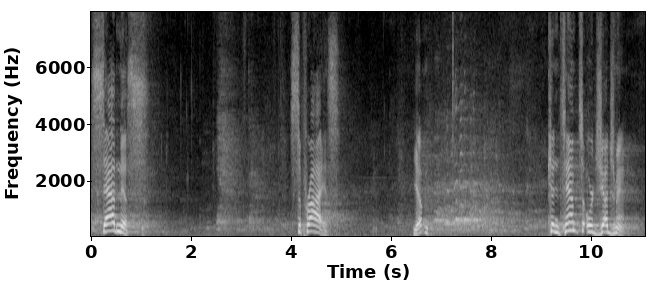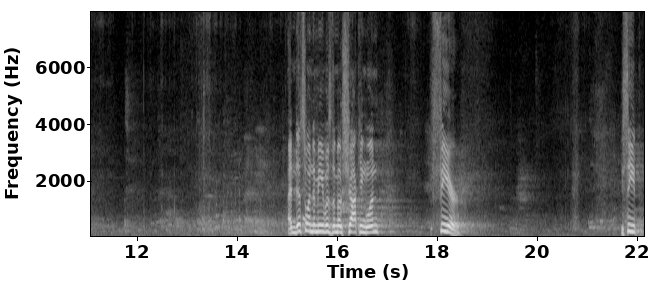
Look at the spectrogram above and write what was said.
Sadness. Surprise. Yep. Contempt or judgment. And this one to me was the most shocking one fear. You see,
